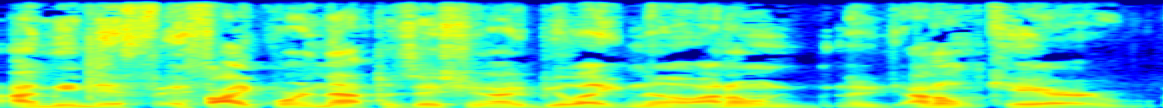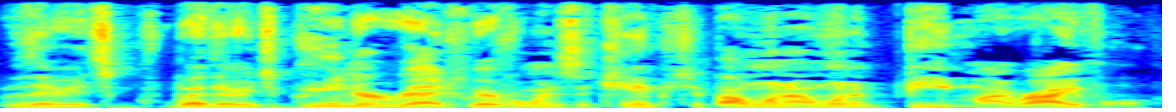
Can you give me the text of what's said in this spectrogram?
I mean, if if Ike were in that position, I'd be like, no, I don't, I don't care whether it's whether it's green or red. Whoever wins the championship, I want, I want to beat my rival.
